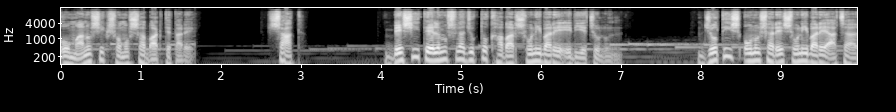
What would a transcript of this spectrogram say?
ও মানসিক সমস্যা বাড়তে পারে। সাত। বেশি তেল মশলাযুক্ত খাবার শনিবারে এড়িয়ে চলুন। জ্যোতিষ অনুসারে শনিবারে আচার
